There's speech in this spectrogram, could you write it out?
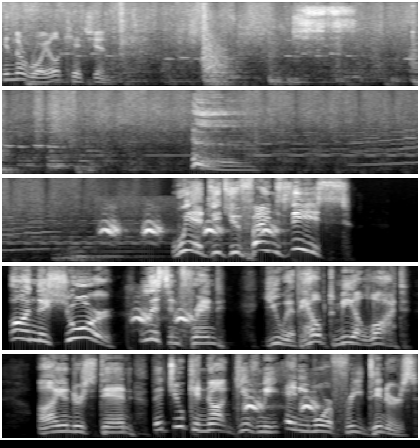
in the royal kitchen. Where did you find this? On the shore. Listen, friend, you have helped me a lot. I understand that you cannot give me any more free dinners.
